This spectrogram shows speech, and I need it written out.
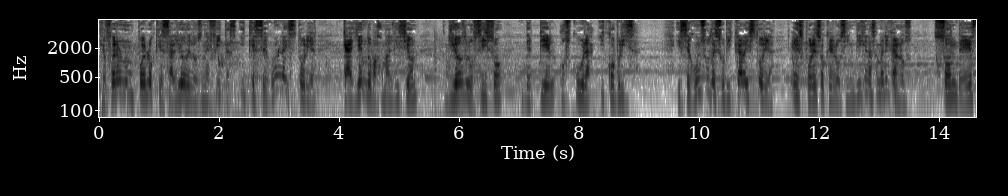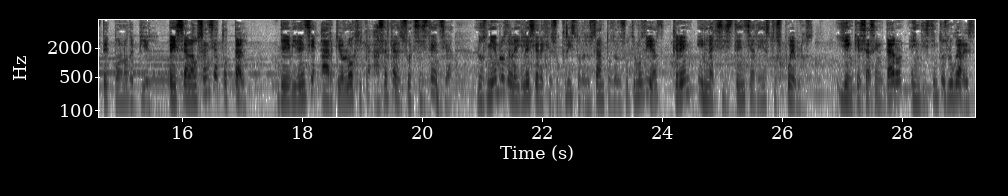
que fueron un pueblo que salió de los nefitas y que según la historia, cayendo bajo maldición, Dios los hizo de piel oscura y cobriza. Y según su desubicada historia, es por eso que los indígenas americanos son de este tono de piel. Pese a la ausencia total de evidencia arqueológica acerca de su existencia, los miembros de la Iglesia de Jesucristo de los Santos de los Últimos Días creen en la existencia de estos pueblos y en que se asentaron en distintos lugares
